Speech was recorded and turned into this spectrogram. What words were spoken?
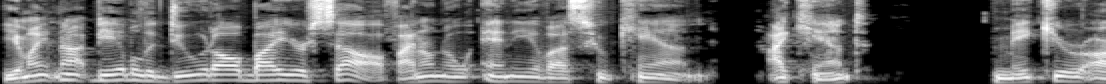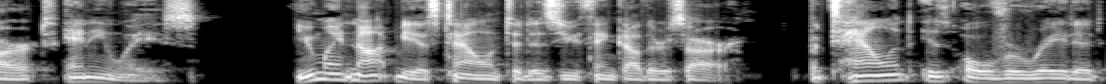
You might not be able to do it all by yourself. I don't know any of us who can. I can't. Make your art anyways. You might not be as talented as you think others are, but talent is overrated.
